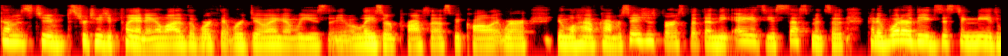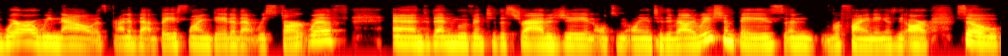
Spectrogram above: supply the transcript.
comes to strategic planning. A lot of the work that we're doing, and we use you know laser process we call it, where you know we'll have conversations first, but then the A is the assessment. So kind of what are the existing needs? Where are we now? Is kind of that baseline data that we start with, and then move into the strategy and ultimately into the evaluation phase and refining as the R. So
